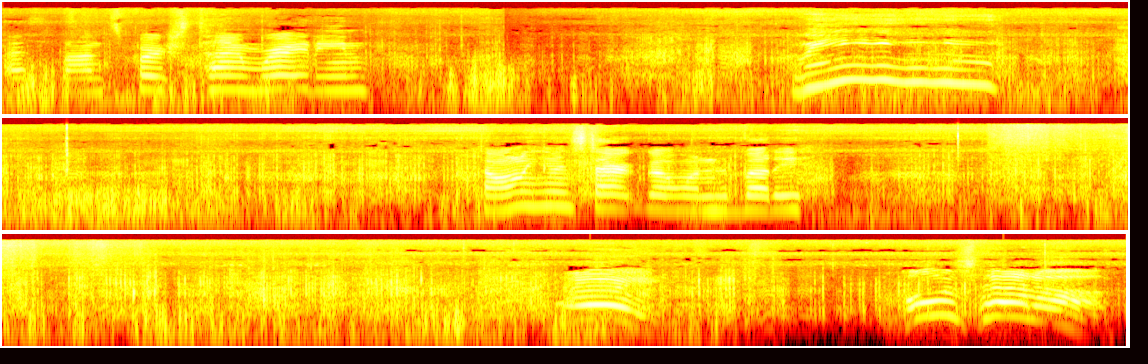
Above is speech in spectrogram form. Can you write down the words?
Esteban's first time riding. Whee! Don't even start going, buddy. Hey! Pull his head up!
